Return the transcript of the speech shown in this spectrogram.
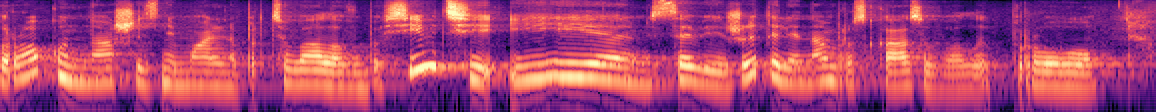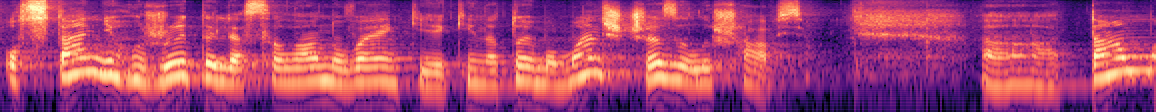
року наша знімальна працювала в Басівці, і місцеві жителі нам розказували про останнього жителя села Новеньке, який на той момент ще залишався. Там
